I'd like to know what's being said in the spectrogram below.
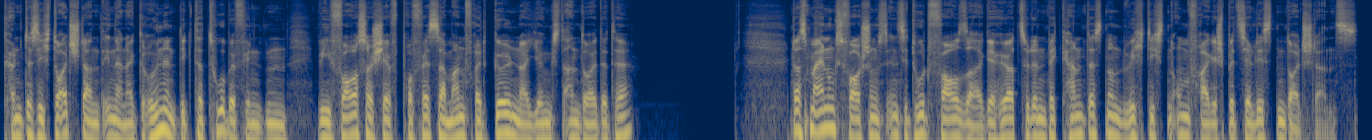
Könnte sich Deutschland in einer grünen Diktatur befinden, wie Forsa-Chef Professor Manfred Göllner jüngst andeutete? Das Meinungsforschungsinstitut Forsa gehört zu den bekanntesten und wichtigsten Umfragespezialisten Deutschlands.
